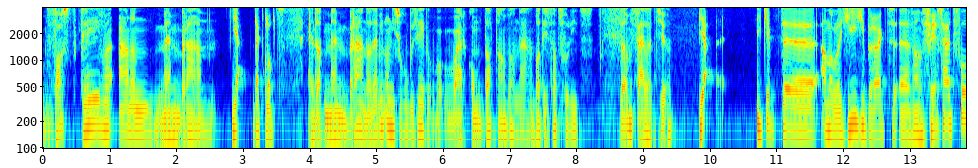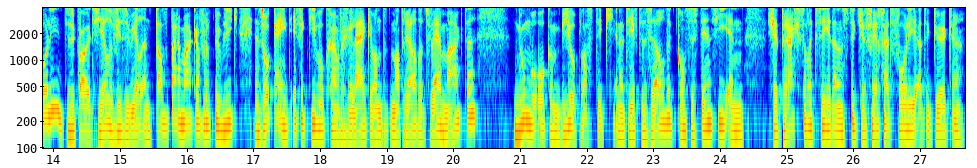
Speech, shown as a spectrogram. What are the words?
vastkleven aan een membraan. Ja, dat klopt. En dat membraan, dat heb ik nog niet zo goed begrepen. Waar komt dat dan vandaan? Wat is dat voor iets? Is dat een velletje? Ja, ik heb de analogie gebruikt eh, van vershoutfolie. Dus ik wou het heel visueel en tastbaar maken voor het publiek. En zo kan je het effectief ook gaan vergelijken. Want het materiaal dat wij maakten, noemen we ook een bioplastic. En het heeft dezelfde consistentie en gedrag, zal ik zeggen, dan een stukje vershoutfolie uit de keuken.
